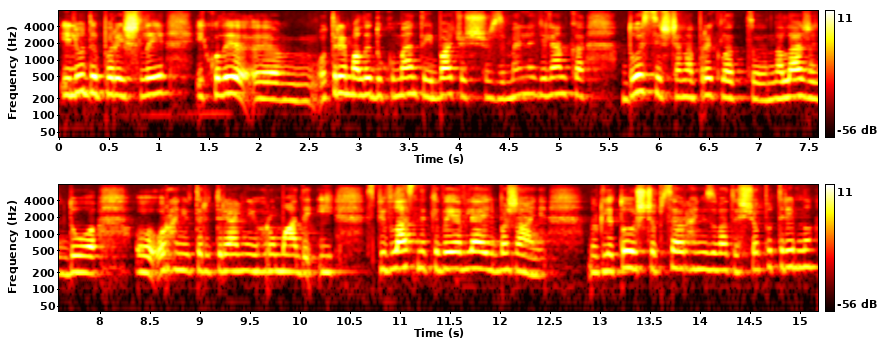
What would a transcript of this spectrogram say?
і люди перейшли, і коли ем, отримали документи і бачать, що земельна ділянка досі ще, наприклад, належить до органів територіальної громади, і співвласники виявляють бажання. Ну, для того, щоб це організувати, що потрібно?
